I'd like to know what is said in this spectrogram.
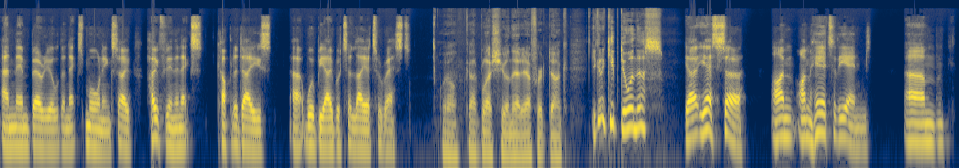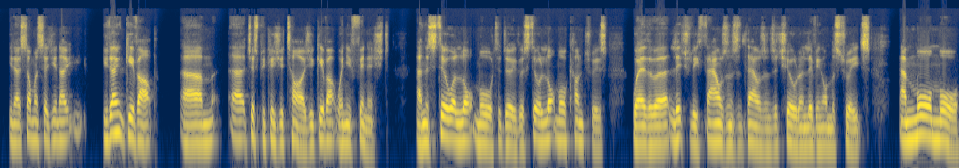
and then burial the next morning. So hopefully in the next couple of days, uh, we'll be able to lay her to rest. Well, God bless you in that effort, Dunc. You going to keep doing this? Yeah, yes, sir. I'm I'm here to the end. Um, you know, someone said, you know, you don't give up um, uh, just because you're tired. You give up when you're finished. And there's still a lot more to do. There's still a lot more countries where there are literally thousands and thousands of children living on the streets. And more and more,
